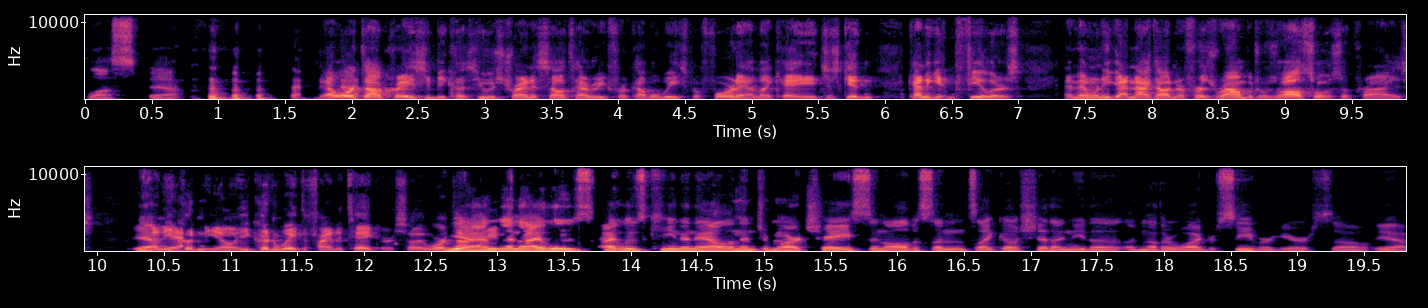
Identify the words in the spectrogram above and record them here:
plus. Yeah. that worked out crazy because he was trying to sell Tyreek for a couple weeks before that. Like, hey, just getting kind of getting feelers. And then when he got knocked out in the first round, which was also a surprise, yeah, and he yeah. couldn't, you know, he couldn't wait to find a taker. So it worked. Yeah, and then I lose, I lose Keenan Allen and Ja'Marr Chase, and all of a sudden it's like, oh shit, I need a, another wide receiver here. So yeah.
